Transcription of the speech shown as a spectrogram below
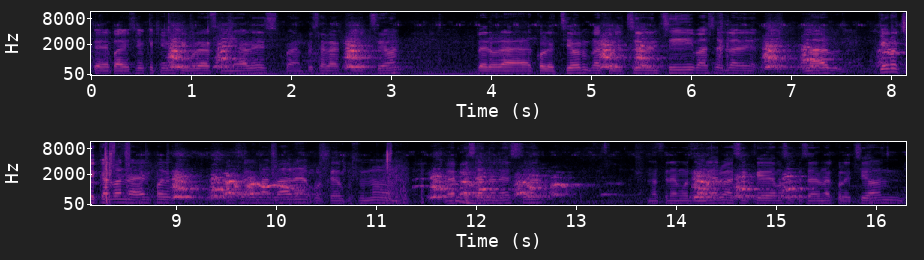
Que me pareció que tiene figuras geniales para empezar la colección. Pero la colección, la colección en sí va a ser la de Marvel. Quiero checar, van a ver cuál sale más vara, porque pues uno va empezando en esto. No tenemos dinero, así que vamos a empezar una colección.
